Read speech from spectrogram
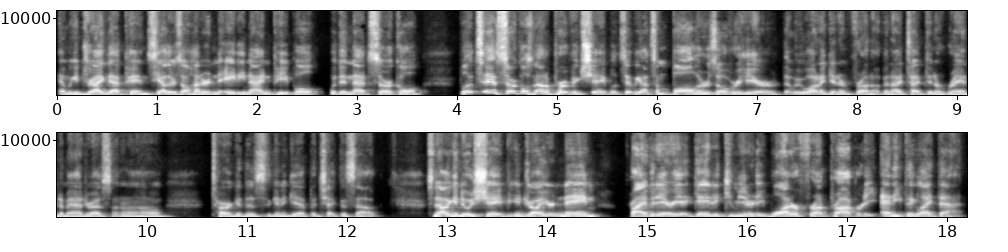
and we can drag that pin. See how there's 189 people within that circle? But let's say a circle's not a perfect shape. Let's say we got some ballers over here that we want to get in front of. And I typed in a random address. I don't know how target this is going to get, but check this out. So now we can do a shape. You can draw your name, private area, gated community, waterfront property, anything like that.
